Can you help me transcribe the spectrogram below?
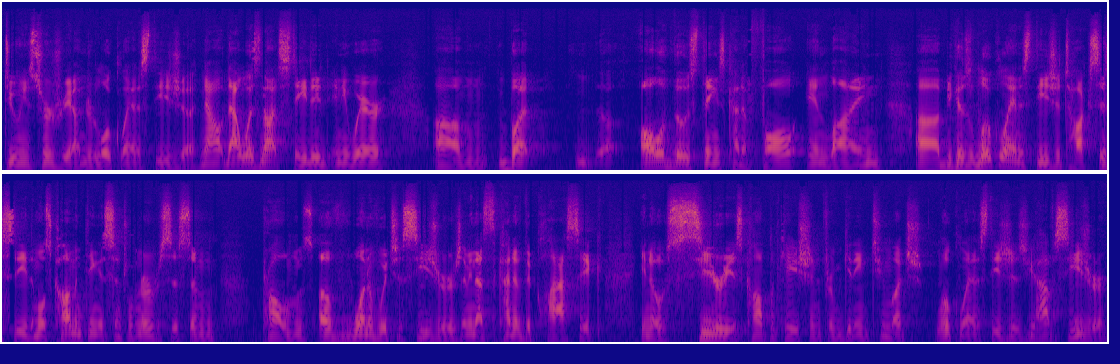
doing surgery under local anesthesia. Now, that was not stated anywhere, um, but uh, all of those things kind of fall in line uh, because local anesthesia toxicity, the most common thing is central nervous system problems, of one of which is seizures. I mean, that's kind of the classic, you know, serious complication from getting too much local anesthesia is you have a seizure.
